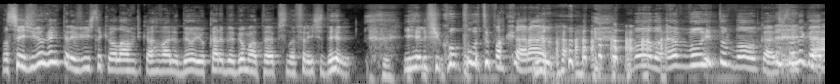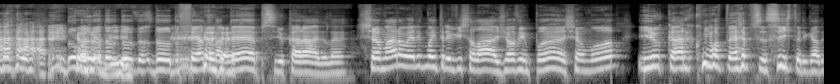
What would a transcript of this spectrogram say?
Vocês viram a entrevista que o Olavo de Carvalho deu e o cara bebeu uma Pepsi na frente dele? e ele ficou puto pra caralho. Mano, é muito bom, cara. Vocês estão ligados do, do rolê do, do, do, do feto na Pepsi e o caralho, né? Chamaram ele numa entrevista lá, a Jovem Pan chamou e o cara com uma Pepsi assim, tá ligado?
